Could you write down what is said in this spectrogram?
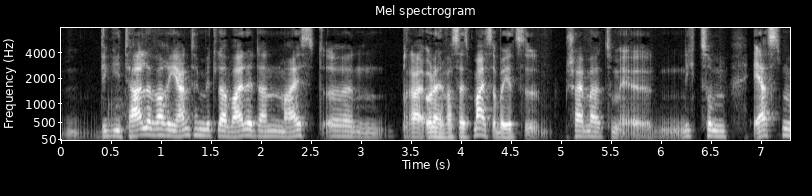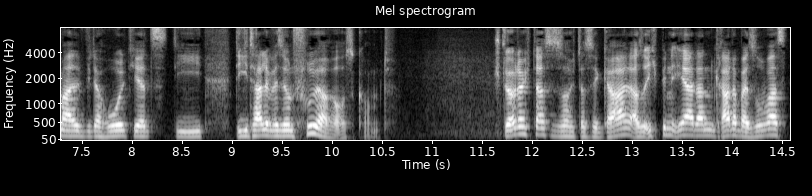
digitale Variante mittlerweile dann meist äh, drei, oder was heißt meist, aber jetzt äh, scheinbar zum äh, nicht zum ersten Mal wiederholt jetzt die digitale Version früher rauskommt? Stört euch das? Ist euch das egal? Also ich bin eher dann gerade bei sowas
